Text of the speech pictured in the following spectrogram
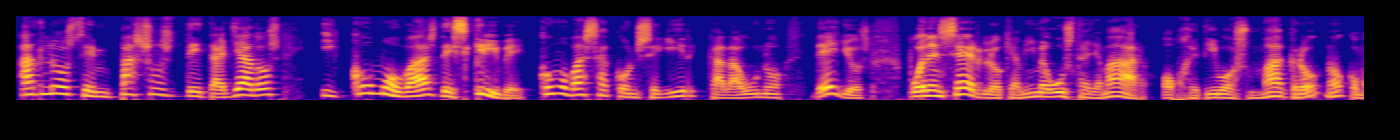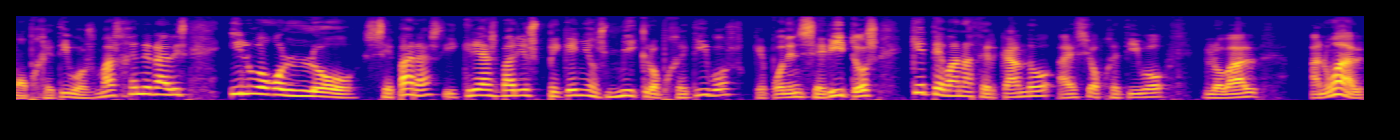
hazlos en pasos detallados y cómo vas, describe cómo vas a conseguir cada uno de ellos. Pueden ser lo que a mí me gusta llamar objetivos macro, ¿no? Como objetivos más generales, y luego lo separas y creas varios pequeños microobjetivos, que pueden ser hitos, que te van acercando a ese objetivo global anual.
